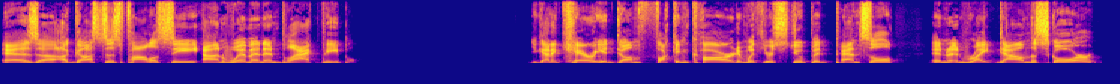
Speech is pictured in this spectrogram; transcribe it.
as uh, Augusta's policy on women and black people. You got to carry a dumb fucking card and with your stupid pencil and, and write down the score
